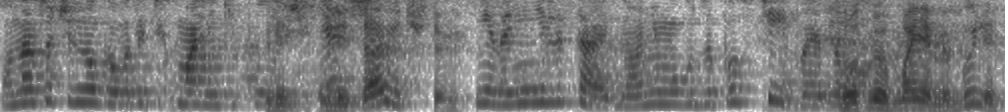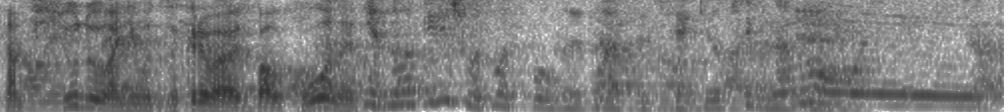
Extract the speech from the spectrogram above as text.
У нас очень много вот этих маленьких Ле- ползучих ящериц. Летают, что ли? Нет, они не летают, но они могут заползти, и Ну, поэтому... вот мы в Майами были, там всюду они вот закрывают балконы. Нет, ну вот ты видишь, вот, вот ползают, лазают всякие, вот посмотри на окно. Ну, не знаю.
